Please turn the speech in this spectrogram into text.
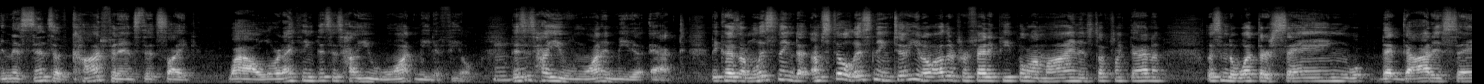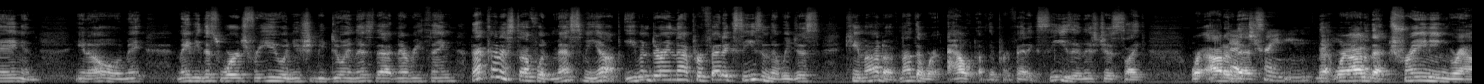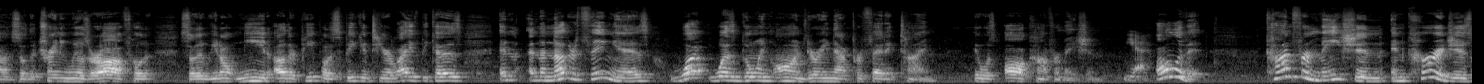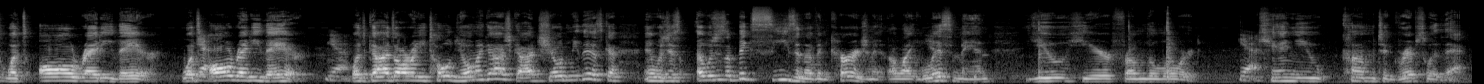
in this sense of confidence that's like, wow, Lord, I think this is how you want me to feel. Mm-hmm. This is how you wanted me to act. Because I'm listening to, I'm still listening to, you know, other prophetic people online and stuff like that. And I'm listening to what they're saying, that God is saying, and, you know, may, maybe this word's for you and you should be doing this, that, and everything. That kind of stuff would mess me up, even during that prophetic season that we just came out of. Not that we're out of the prophetic season, it's just like, we're out of That that, training. that we're out of that training ground so the training wheels are off so that we don't need other people to speak into your life because and and another thing is what was going on during that prophetic time it was all confirmation Yeah. all of it confirmation encourages what's already there what's Yeah. already there Yeah. what God's already told you. Oh my gosh, God showed me this. God, and it was just it was just a big season of encouragement. Of like, listen, man, you hear from the Lord. Yeah. Can you come to grips with that?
